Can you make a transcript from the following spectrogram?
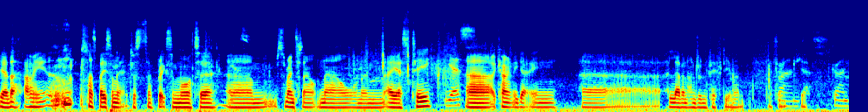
yeah, that I mean, that's based on it, just bricks and mortar. Yes. Um, it's rented out now on an AST. Yes. Uh, currently getting uh, 1150 a month, I think. Grand. Yes. grand.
